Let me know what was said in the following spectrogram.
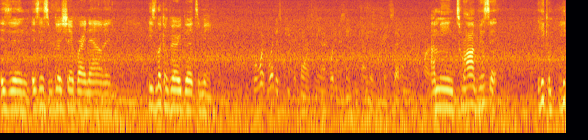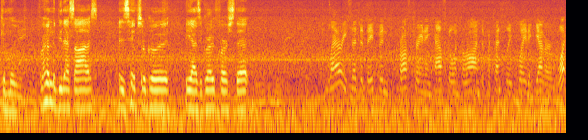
is in is in some good shape right now, and he's looking very good to me. Well, what, what does peak performance mean? Like, what have you seen from him that could set him apart? I mean, Taron Vincent, he can he can move. For him to be that size, his hips are good. He has a great first step. Larry said that they've been cross-training Haskell and Taron to potentially play together. What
